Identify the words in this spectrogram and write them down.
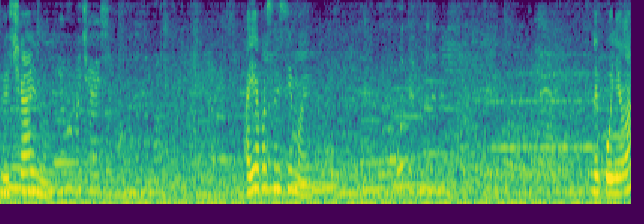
Звичайно. Я вибачаюся, мене немає. А я вас не знімаю. В мене немає. Не поняла?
